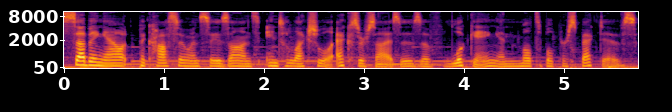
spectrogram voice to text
subbing out Picasso and Cezanne's intellectual exercises of looking and multiple perspectives,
